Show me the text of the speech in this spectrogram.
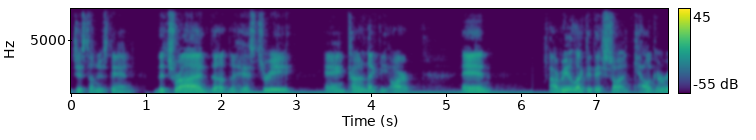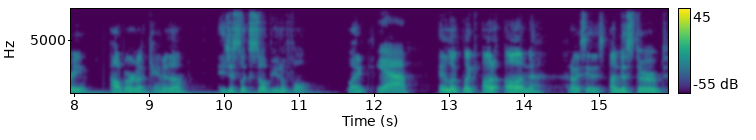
just to understand the tribe, the the history, and kind of like the art. And I really like that they shot in Calgary, Alberta, Canada. It just looks so beautiful. Like Yeah. it looked like un, un how do I say this undisturbed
